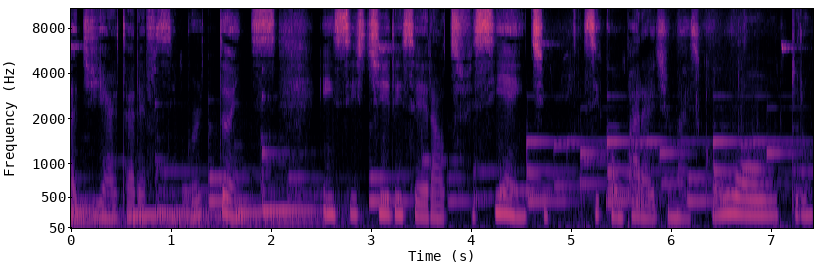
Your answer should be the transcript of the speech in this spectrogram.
adiar tarefas importantes, insistir em ser autossuficiente, se comparar demais com o outro,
